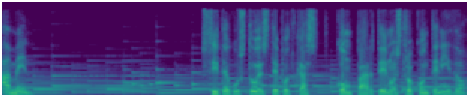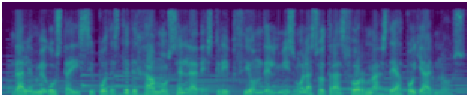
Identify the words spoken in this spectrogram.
Amén. Si te gustó este podcast, comparte nuestro contenido, dale me gusta y si puedes te dejamos en la descripción del mismo las otras formas de apoyarnos.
